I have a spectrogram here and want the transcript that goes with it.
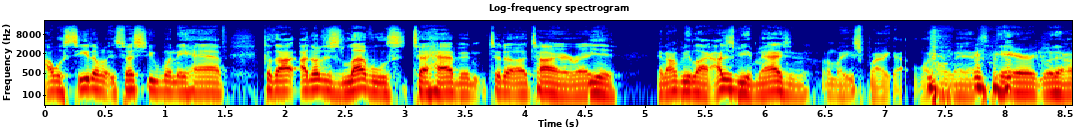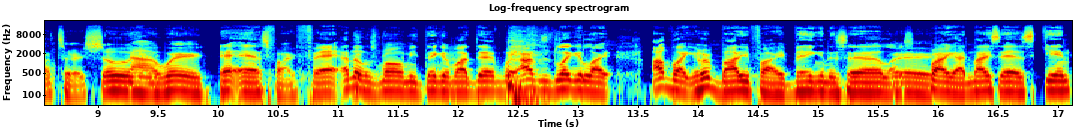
I would see them, especially when they have because I, I know there's levels to having to the attire, right? Yeah. And I'll be like, I just be imagining. I'm like, she probably got long ass hair, go down to her shoulder. Nah, word. That ass probably fat. I know what's wrong with me thinking about that, but I'm just looking like I'm like her body probably banging as hell. Like she probably got nice ass skin.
